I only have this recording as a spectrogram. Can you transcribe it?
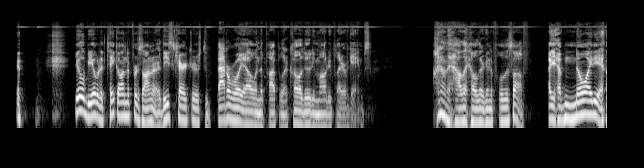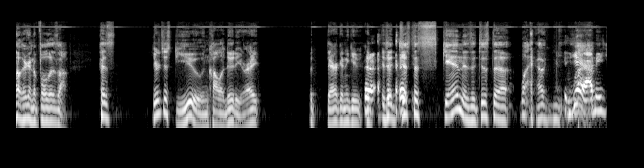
You'll be able to take on the persona of these characters to battle royale in the popular Call of Duty multiplayer games. I don't know how the hell they're going to pull this off. I have no idea how they're going to pull this off. Because you're just you in Call of Duty, right? But they're going to give. Is it just a skin? Is it just a. What? How- yeah, I mean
